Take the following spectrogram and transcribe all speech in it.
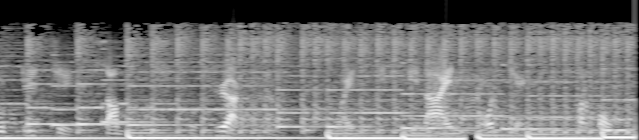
to DJ Sabus Production 29 Project performed.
